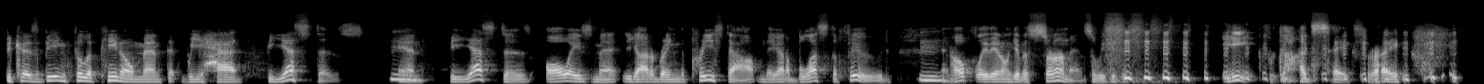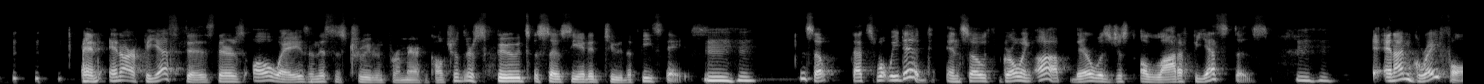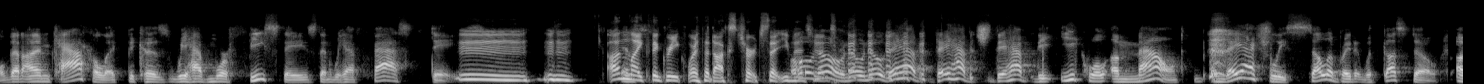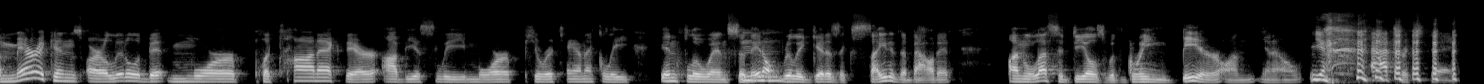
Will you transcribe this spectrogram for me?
Because being Filipino meant that we had fiestas, mm. and fiestas always meant you got to bring the priest out and they got to bless the food, mm. and hopefully they don't give a sermon so we could just eat for God's sakes, right? and in our fiestas, there's always, and this is true even for American culture, there's foods associated to the feast days. Mm-hmm. And so that's what we did. And so growing up, there was just a lot of fiestas. Mm-hmm. And I'm grateful that I'm Catholic because we have more feast days than we have fast days. Mm-hmm unlike and, the Greek Orthodox Church that you mentioned. Oh no, no, no! They have they have they have the equal amount, and they actually celebrate it with gusto. Americans are a little bit more platonic. They're obviously more puritanically influenced, so mm-hmm. they don't mm-hmm. really get as excited about it unless it deals with green beer on you know yeah. Patrick's Day.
